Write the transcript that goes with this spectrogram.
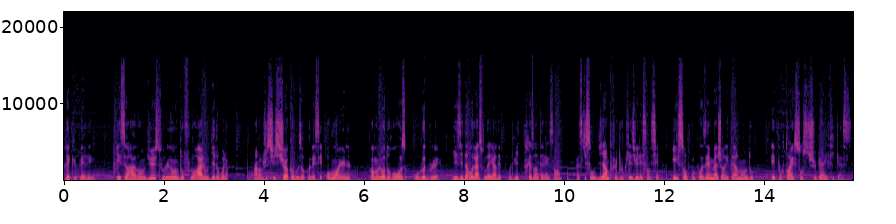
récupérée et sera vendue sous le nom d'eau florale ou d'hydrolat. Alors je suis sûre que vous en connaissez au moins une, comme l'eau de rose ou l'eau de bleuet. Les hydrolats sont d'ailleurs des produits très intéressants parce qu'ils sont bien plus doux que les huiles essentielles. Ils sont composés majoritairement d'eau et pourtant ils sont super efficaces.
